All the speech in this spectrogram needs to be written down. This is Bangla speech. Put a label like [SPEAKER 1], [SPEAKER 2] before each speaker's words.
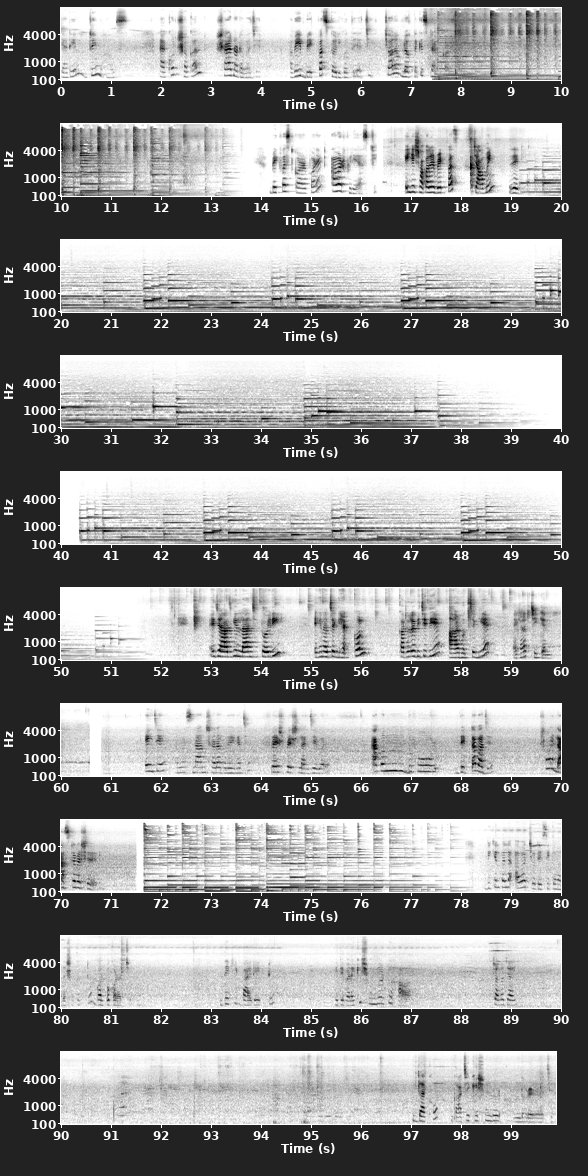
[SPEAKER 1] Channel dream house. এখন সকাল সাড়ে নটা বাজে। আমি ব্রেকফাস্ট তৈরি করতে যাচ্ছি। চলো ব্লগটাকে স্টার্ট কর। ব্রেকফাস্ট করার পরে আবার ফিরে আসছি। এই যে সকালের ব্রেকফাস্ট চাউমিন রেডি এই যে আজকের লাঞ্চ তৈরি, এখানে হচ্ছে ঘ্যাটকল, কাঁঠালের বিচি দিয়ে, আর হচ্ছে গিয়ে এখানে চিকেন এই যে আমার স্নান সারা হয়ে গেছে ফ্রেশ ফ্রেশ লাগছে এবারে। এখন দুপুর দেড়টা বাজে, সবাই লাঞ্চটা বেশ সেরে নিই। বিকেলবেলা আবার চলে এসেছি তোমাদের সাথে একটু গল্প করার জন্য। দেখি বাইরে একটু। হেঁটে বেড়ায় কি সুন্দর একটু হাওয়া। চলো যাই। দেখো, গাছে কি সুন্দর আম ধরে রয়েছে।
